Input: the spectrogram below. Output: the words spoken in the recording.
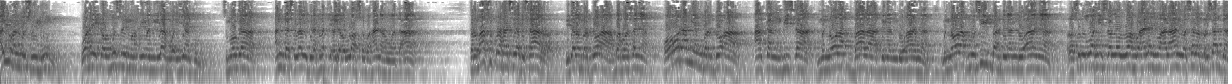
Ayuhal muslimun, wahai kaum muslim rahimanillah wa iyyakum. Semoga anda selalu dirahmati oleh Allah Subhanahu wa taala. Termasuk rahasia besar di dalam berdoa bahwasanya orang yang berdoa akan bisa menolak bala dengan doanya, menolak musibah dengan doanya. Rasulullah sallallahu alaihi wasallam bersabda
